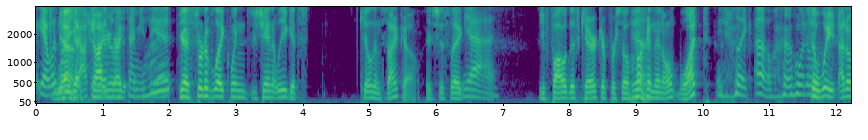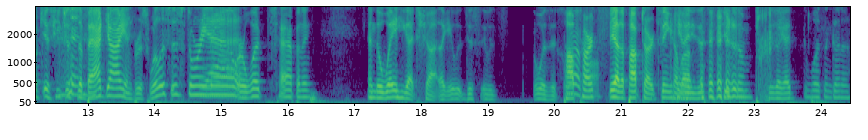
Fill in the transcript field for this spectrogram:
it? Yeah, wasn't Yeah. that shocking shot, the first like, time you see it? yeah, sort of like when Janet Leigh gets killed in Psycho. It's just like Yeah, you followed this character for so long, Yeah. and then oh, what? you're like, oh, what? So I- wait, I don't. Is he just the bad guy in Bruce Willis's story Yeah. now, or what's happening? And the way he got shot, like it was just it was. What was it Pop Tarts? Yeah, the Pop Tarts Thing come came up. he just shoots him. He's like, I wasn't gonna.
